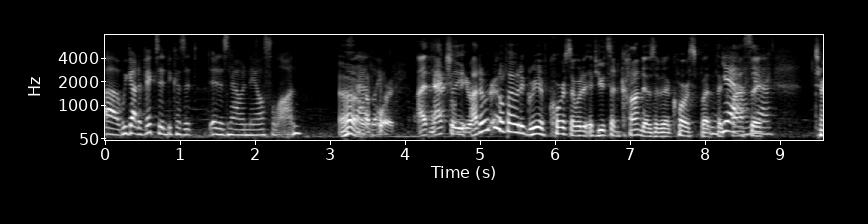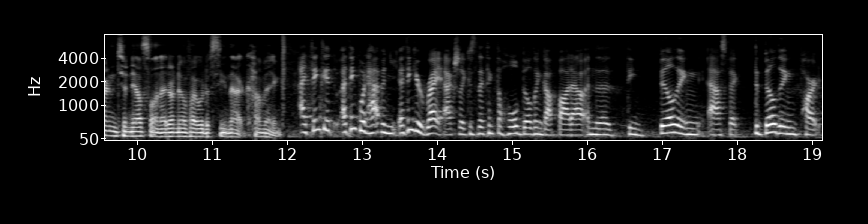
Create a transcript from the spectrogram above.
Uh, we got evicted because it, it is now a nail salon. Oh, Sadly. I, actually, I don't know if I would agree. Of course, I would. If you had said condos, I'd be of course. But the Yeah, classic yeah. turned into nail salon. I don't know if I would have seen that coming. I think it. I think what happened. I think you're right, actually, because I think the whole building got bought out, and the the building aspect, the building part,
